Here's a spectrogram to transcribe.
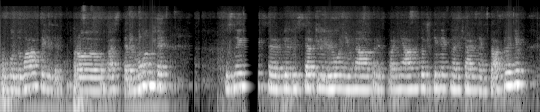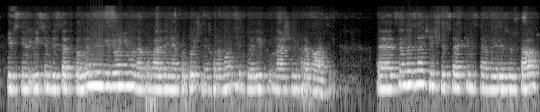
побудувати, провести ремонти. З них це 50 мільйонів на придбання дошкільних навчальних закладів і всі- 80,5 мільйонів на проведення поточних ремонтів доріг у нашій громаді. Е, Це не значить, що це кінцевий результат.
